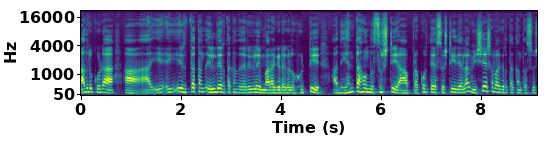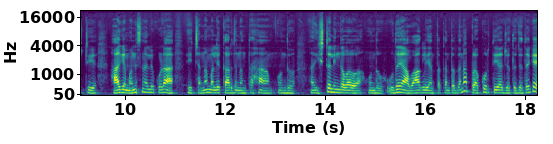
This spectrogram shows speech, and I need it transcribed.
ಆದರೂ ಕೂಡ ಇರ್ತಕ್ಕಂಥ ಇಲ್ಲದೆ ಇರತಕ್ಕಂಥ ಎರೆಹುಳಿ ಮರ ಗಿಡಗಳು ಹುಟ್ಟಿ ಅದು ಎಂತಹ ಒಂದು ಸೃಷ್ಟಿ, ಆ ಪ್ರಕೃತಿಯ ಸೃಷ್ಟಿ ಇದೆಯಲ್ಲ, ವಿಶೇಷವಾಗಿರ್ತಕ್ಕಂಥ ಸೃಷ್ಟಿ. ಹಾಗೆ ಮನಸ್ಸಿನಲ್ಲೂ ಕೂಡ ಈ ಚನ್ನಮಲ್ಲಿಕಾರ್ಜುನಂತಹ ಒಂದು ಇಷ್ಟಲಿಂಗವ ಒಂದು ಉದಯವಾಗಲಿ ಅಂತಕ್ಕಂಥದ್ದನ್ನು ಪ್ರಕೃತಿಯ ಜೊತೆ ಜೊತೆಗೆ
